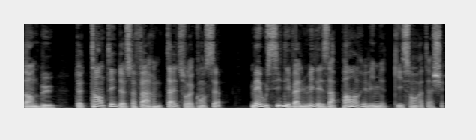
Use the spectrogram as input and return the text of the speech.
dans le but de tenter de se faire une tête sur le concept, mais aussi d'évaluer les apports et limites qui y sont attachés.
